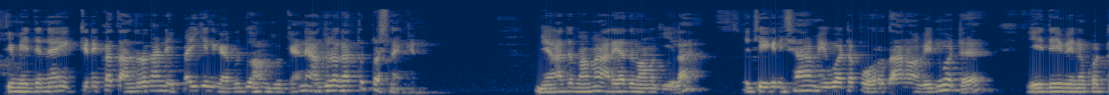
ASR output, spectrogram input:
ඉතින් මෙතන එක්කෙනෙක්වත් අඳුර ගන්න එපයි කියන එක බුදුහාමුදුරු කියන්නේ අඳුරගත්ත ප්‍රශ්නයක් වෙනවා. මෙයාද මම අරයද මම කියලා. ඒක නිසා මෙව්වට පොහොර දානවා වෙනුවට ඒ දේ වෙනකොට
